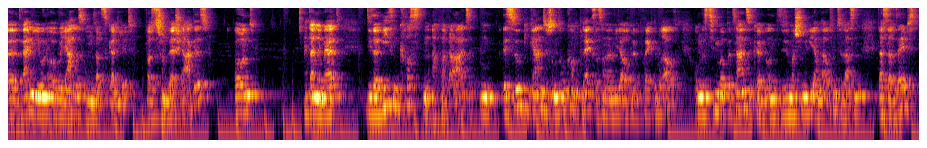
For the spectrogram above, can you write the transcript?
äh, 3 Millionen Euro Jahresumsatz skaliert, was schon sehr stark ist. Und hat dann gemerkt, dieser riesen Kostenapparat ist so gigantisch und so komplex, dass man dann wieder auch mehr Projekte braucht, um das Team überhaupt bezahlen zu können und diese Maschinerie am Laufen zu lassen, dass er selbst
